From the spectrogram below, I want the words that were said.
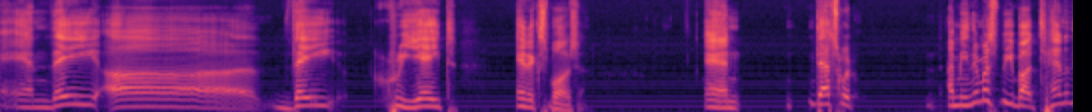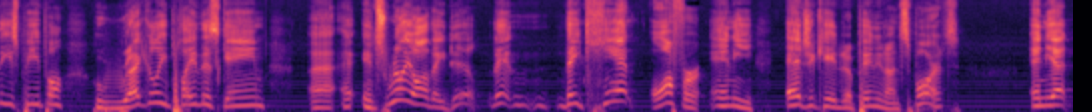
and they uh they create an explosion. And that's what I mean, there must be about 10 of these people who regularly play this game. Uh, it's really all they do. They they can't offer any educated opinion on sports. And yet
